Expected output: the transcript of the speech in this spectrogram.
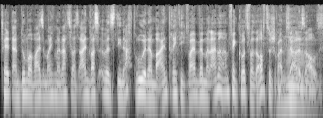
fällt einem dummerweise manchmal nachts was ein, was übrigens die Nachtruhe dann beeinträchtigt, weil wenn man einmal anfängt, kurz was aufzuschreiben, ist ja alles aus.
